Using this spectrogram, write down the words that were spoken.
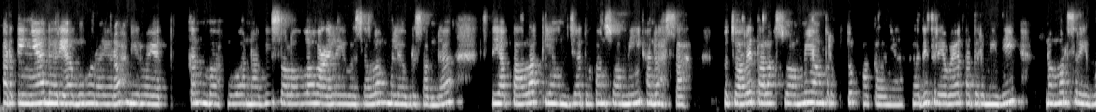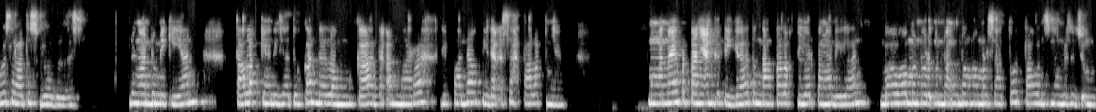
Artinya dari Abu Hurairah diriwayatkan bahwa Nabi Shallallahu Alaihi Wasallam beliau bersabda, setiap talak yang dijatuhkan suami adalah sah, kecuali talak suami yang tertutup akalnya. Hadis riwayat At-Tirmidzi nomor 1112. Dengan demikian, talak yang dijatuhkan dalam keadaan marah dipandang tidak sah talaknya. mengenai pertanyaan ketiga tentang talak di luar pengadilan, bahwa menurut Undang-Undang Nomor 1 Tahun 1974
